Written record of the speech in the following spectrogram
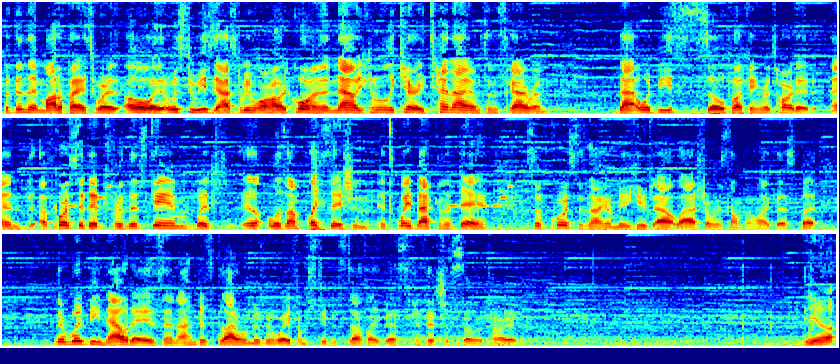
but then they modify it to where, oh, it was too easy, it has to be more hardcore, and then now you can only carry 10 items in Skyrim. That would be so fucking retarded. And of course they did for this game, which was on PlayStation. It's way back in the day. So of course there's not going to be a huge outlash over something like this, but there would be nowadays, and I'm just glad we're moving away from stupid stuff like this, because it's just so retarded. The, uh,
